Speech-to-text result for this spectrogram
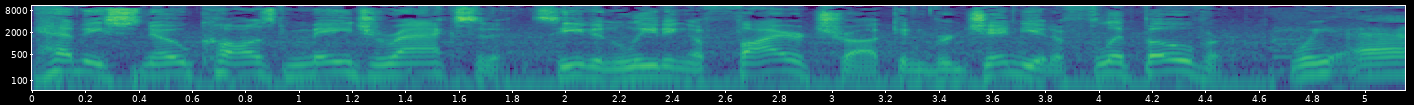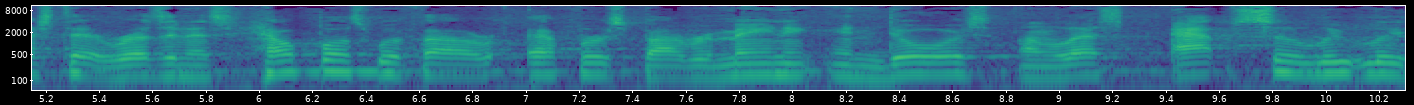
Heavy snow caused major accidents, even leading a fire truck in Virginia to flip over. We ask that residents help us with our efforts by remaining indoors unless absolutely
